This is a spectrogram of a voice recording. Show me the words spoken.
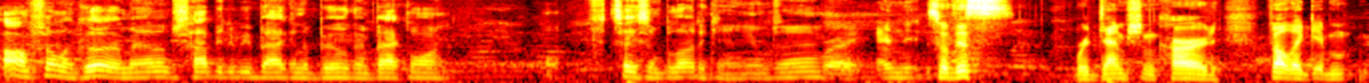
Oh, I'm feeling good, man. I'm just happy to be back in the building, back on tasting blood again. You know what I'm saying? Right. And so this redemption card felt like it m-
